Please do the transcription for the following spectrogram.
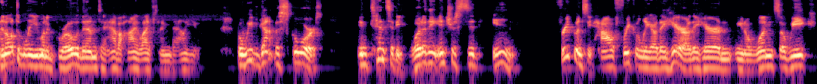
and ultimately, you want to grow them to have a high lifetime value. But we've got the scores. Intensity, what are they interested in? Frequency, how frequently are they here? Are they here in, you know, once a week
